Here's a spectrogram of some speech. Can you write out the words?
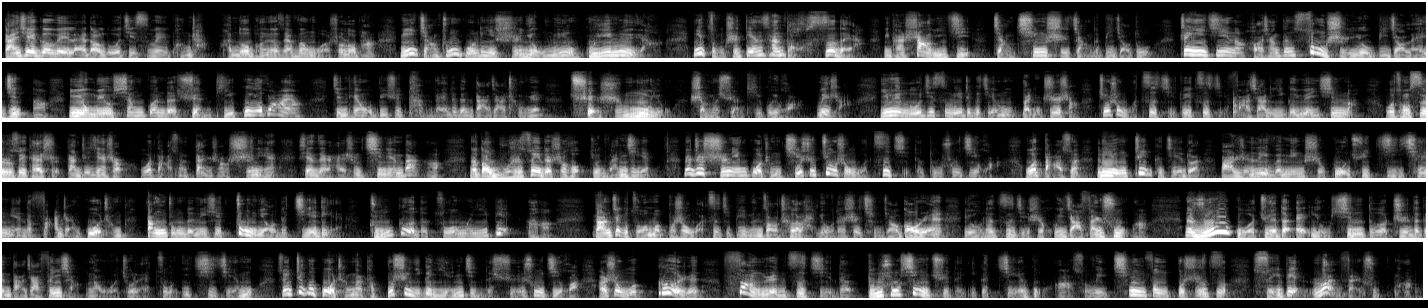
感谢各位来到逻辑思维捧场。很多朋友在问我说：“罗胖，你讲中国历史有没有规律呀？你总是颠三倒四的呀？你看上一季讲清史讲的比较多，这一季呢好像跟宋史又比较来劲啊。你有没有相关的选题规划呀？”今天我必须坦白的跟大家承认，确实木有什么选题规划。为啥？因为逻辑思维这个节目本质上就是我自己对自己发下的一个愿心嘛。我从四十岁开始干这件事儿，我打算干上十年，现在还剩七年半啊。那到五十岁的时候就完结。那这十年过程其实就是我自己的读书计划。我打算利用这个阶段，把人类文明史过去几千年的发展过程当中的那些重要的节点。逐个的琢磨一遍啊，当然这个琢磨不是我自己闭门造车了，有的是请教高人，有的自己是回家翻书啊。那如果觉得哎有心得值得跟大家分享，那我就来做一期节目。所以这个过程啊，它不是一个严谨的学术计划，而是我个人放任自己的读书兴趣的一个结果啊。所谓清风不识字，随便乱翻书啊。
